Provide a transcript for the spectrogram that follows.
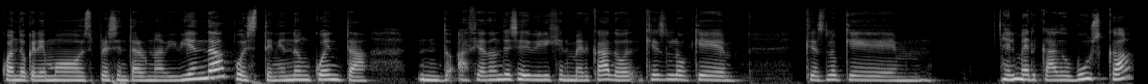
cuando queremos presentar una vivienda, pues teniendo en cuenta mm, hacia dónde se dirige el mercado, qué es lo que, qué es lo que mm, el mercado busca,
